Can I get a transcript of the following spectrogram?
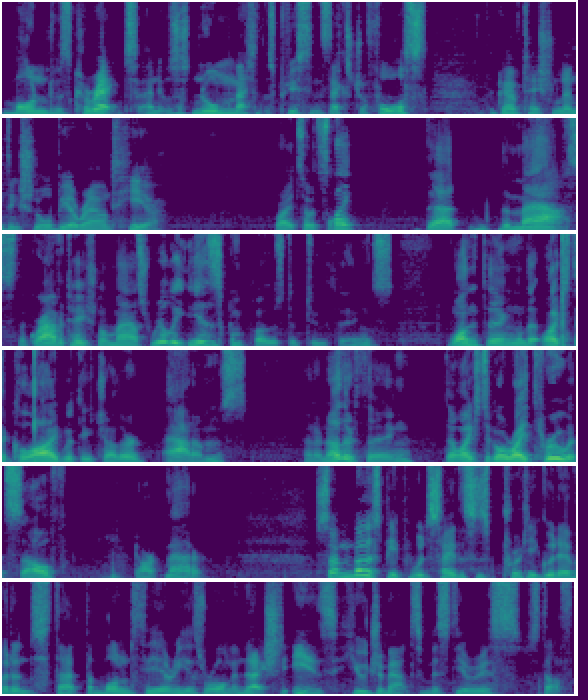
Mond was correct and it was just normal matter that's producing this extra force, the gravitational lensing should all be around here. Right, so it's like that the mass, the gravitational mass, really is composed of two things. One thing that likes to collide with each other, atoms, and another thing that likes to go right through itself, dark matter. So most people would say this is pretty good evidence that the Mond theory is wrong, and there actually is huge amounts of mysterious stuff.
